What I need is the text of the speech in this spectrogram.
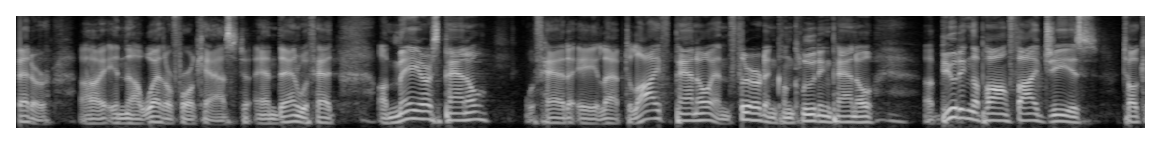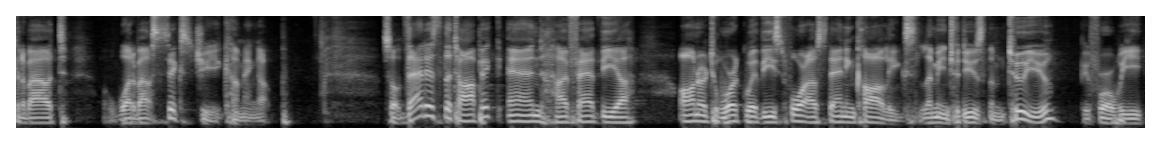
better uh, in the weather forecast. And then we've had a mayor's panel, we've had a lab to life panel, and third and concluding panel, uh, building upon 5G is talking about what about 6G coming up. So that is the topic, and I've had the uh, honor to work with these four outstanding colleagues. Let me introduce them to you before we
